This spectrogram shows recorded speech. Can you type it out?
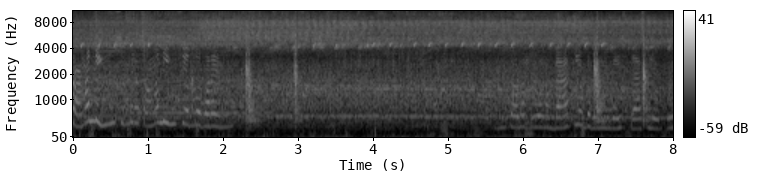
തണൽ യൂസ് എന്തിനാ തണൽ യൂസ് ചെയ്യുമ്പോ പറയുന്നു നമുക്ക് അവിടെ പോകണം ബാക്കിലോട്ട് പോകണം ഗൈസ് ബാക്കിലോട്ട്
